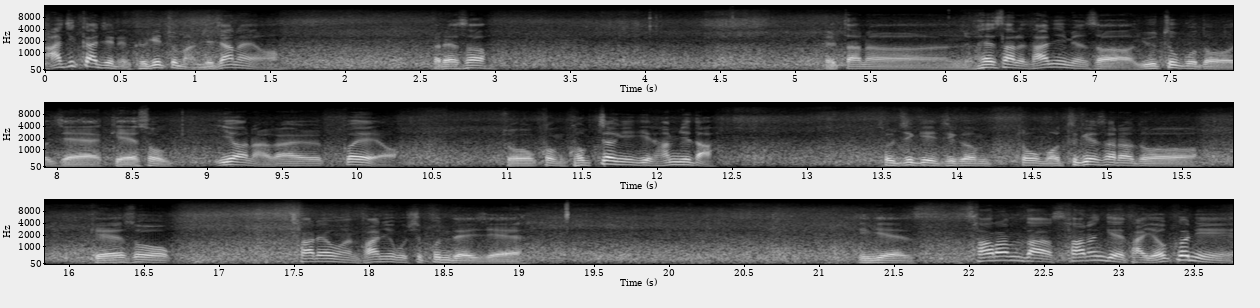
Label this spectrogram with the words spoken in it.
아직까지는 그게 좀 안 되잖아요. 그래서 일단은 회사를 다니면서 유튜브도 이제 계속 이어나갈 거예요. 조금 걱정이긴 합니다. 솔직히 지금 좀 어떻게 해서라도 계속 촬영은 다니고 싶은데 이제 이게 사람 다 사는 게 다 여건이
